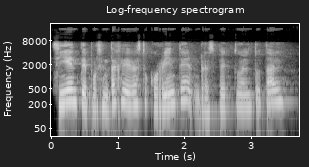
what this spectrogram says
Siguiente, porcentaje de gasto corriente respecto del total.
